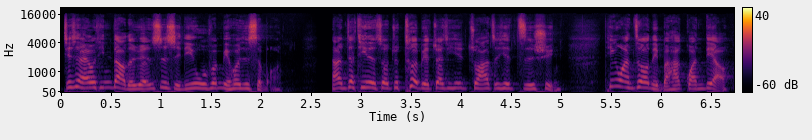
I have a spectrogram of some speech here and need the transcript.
接下来会听到的人事实地物分别会是什么？然后你在听的时候，就特别专心去抓这些资讯。听完之后，你把它关掉，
